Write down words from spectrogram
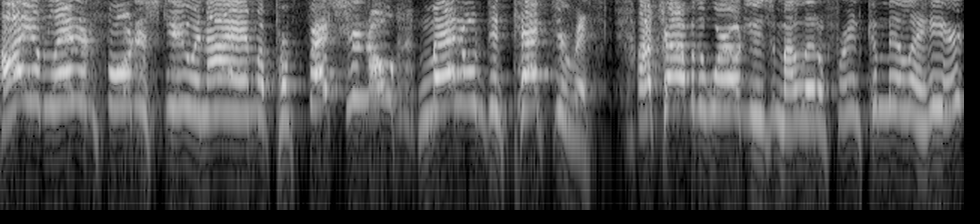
I am Leonard Fortescue and I am a professional metal detectorist. I travel the world using my little friend Camilla here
